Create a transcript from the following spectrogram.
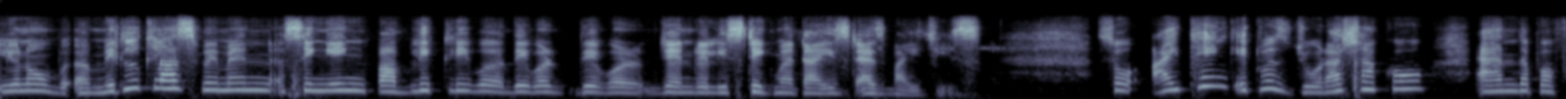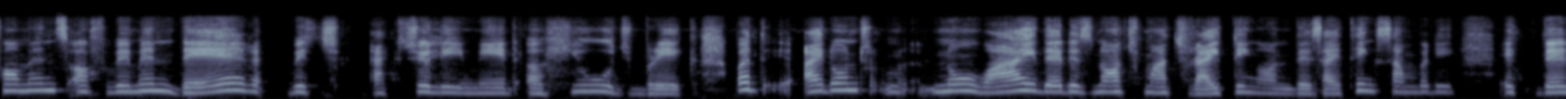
you know uh, middle class women singing publicly were they were they were generally stigmatized as baijis so I think it was Jorashako and the performance of women there which actually made a huge break. But I don't know why there is not much writing on this. I think somebody it, there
